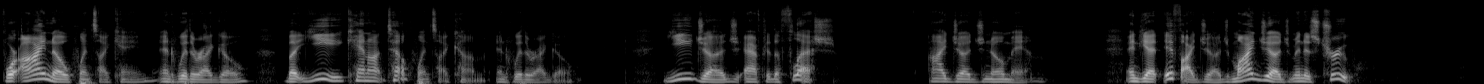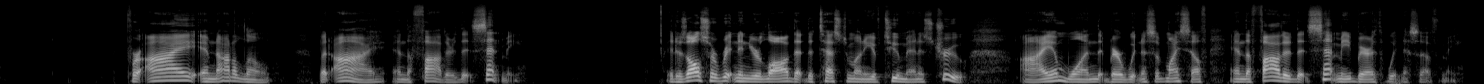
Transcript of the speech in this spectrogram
For I know whence I came, and whither I go, but ye cannot tell whence I come, and whither I go. Ye judge after the flesh. I judge no man. And yet, if I judge, my judgment is true. For I am not alone, but I and the Father that sent me. It is also written in your law that the testimony of two men is true. I am one that bear witness of myself, and the Father that sent me beareth witness of me.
